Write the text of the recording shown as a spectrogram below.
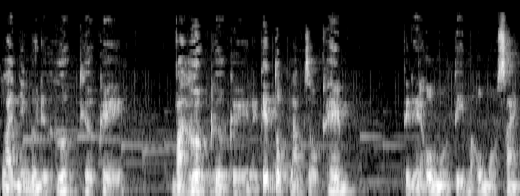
là những người được hưởng thừa kế và hưởng thừa kế lại tiếp tục làm giàu thêm thì đấy ô màu tím và ô màu xanh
